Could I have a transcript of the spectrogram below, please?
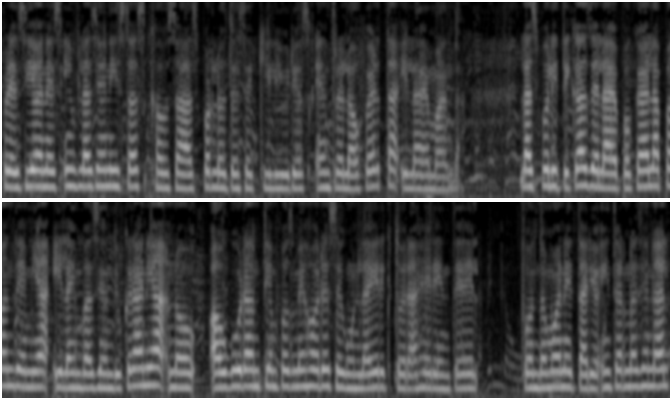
presiones inflacionistas causadas por los desequilibrios entre la oferta y la demanda. Las políticas de la época de la pandemia y la invasión de Ucrania no auguran tiempos mejores según la directora gerente del Fondo Monetario Internacional,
